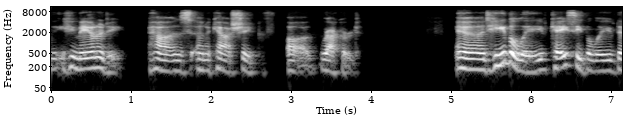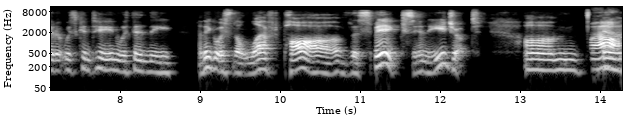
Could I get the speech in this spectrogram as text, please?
humanity has an Akashic uh, record. And he believed, Cayce believed, that it was contained within the, I think it was the left paw of the Sphinx in Egypt. Um, wow.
